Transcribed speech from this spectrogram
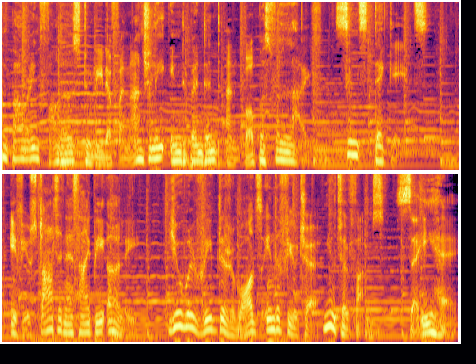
empowering fathers to lead a financially independent and purposeful life since decades. If you start an SIP early, you will reap the rewards in the future. Mutual funds. Sahi hai.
